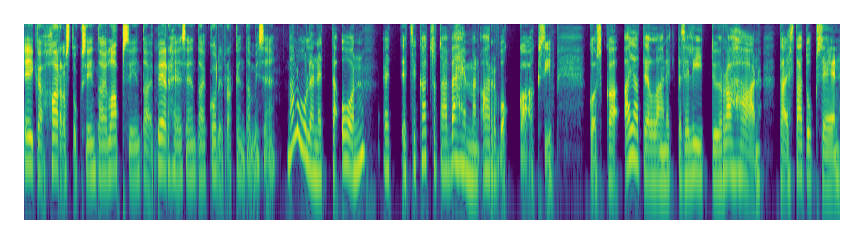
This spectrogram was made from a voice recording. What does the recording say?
Eikä harrastuksiin tai lapsiin tai perheeseen tai kodin rakentamiseen? Mä luulen, että on. Että, että se katsotaan vähemmän arvokkaaksi, koska ajatellaan, että se liittyy rahaan tai statukseen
